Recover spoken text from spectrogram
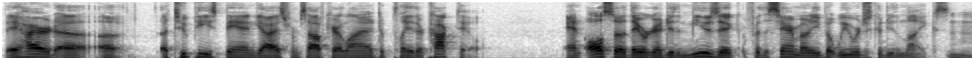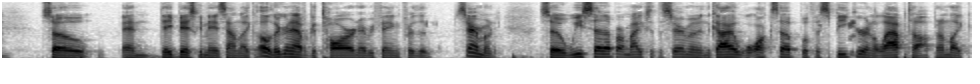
They hired a a, a two piece band guys from South Carolina to play their cocktail, and also they were going to do the music for the ceremony, but we were just going to do the mics. Mm-hmm. So, and they basically made it sound like, oh, they're going to have a guitar and everything for the ceremony. So we set up our mics at the ceremony, and the guy walks up with a speaker and a laptop, and I'm like,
